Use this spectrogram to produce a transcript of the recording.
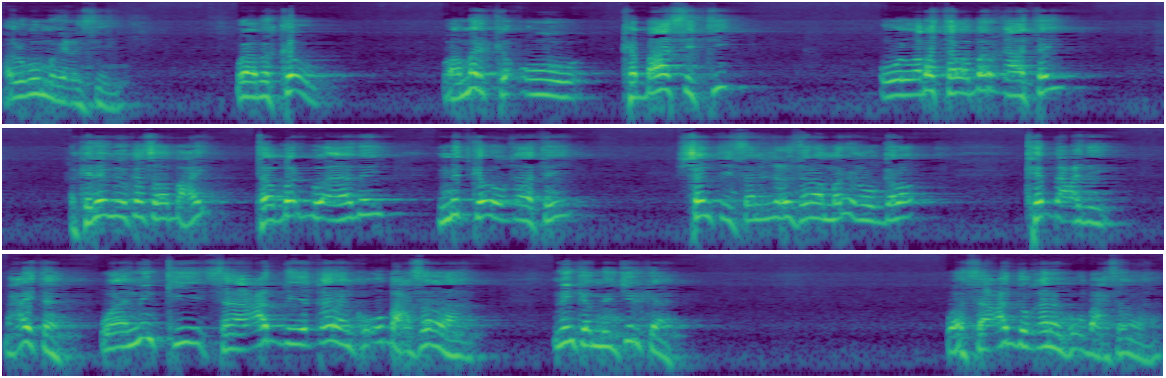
ha lagu magaciisay. Waaba kow. Waa marka uu cabacity uu laba tababar qaatay. Akademigu ka soo baxay. Tababar buu aaday. Mid kaluu qaatay. Shantii sano lixdii sana mar inuu galo. Ka bacdi maxay tahay? Waa ninkii saacaddii qaranka u baxsan lahaa. Ninka mijirka waa saacaddii qaranka u baxsan lahaa.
